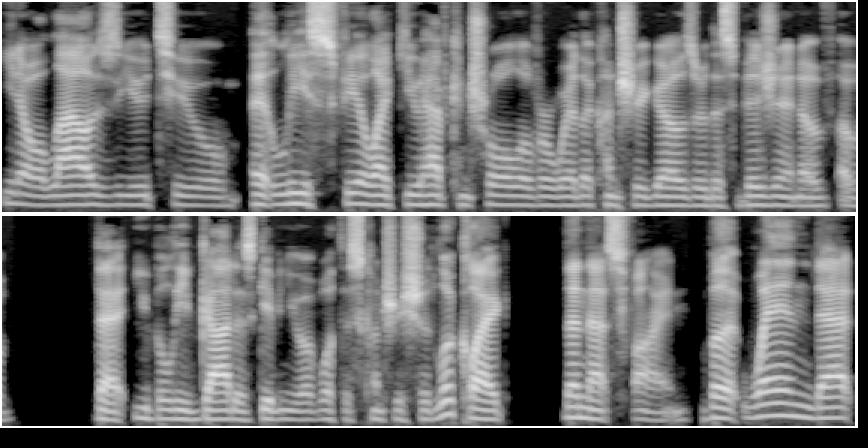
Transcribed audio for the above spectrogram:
you know allows you to at least feel like you have control over where the country goes or this vision of, of that you believe god has given you of what this country should look like then that's fine but when that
